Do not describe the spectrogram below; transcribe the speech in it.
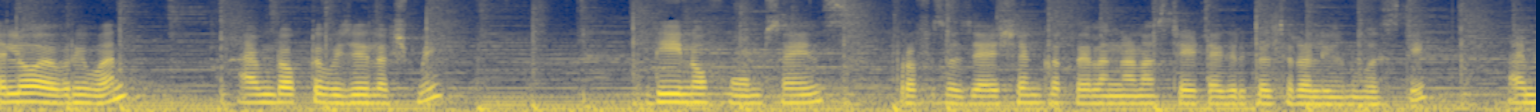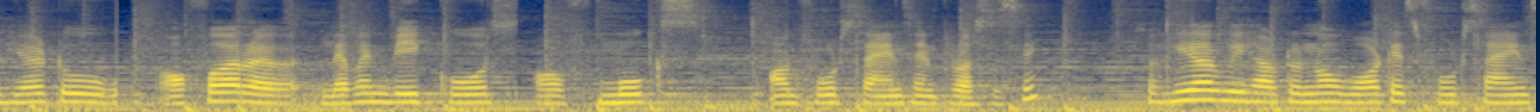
Hello everyone, I am Dr. Vijay Lakshmi, Dean of Home Science, Professor Jayashankar, Telangana State Agricultural University. I am here to offer a 11 week course of MOOCs on food science and processing. So here we have to know what is food science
